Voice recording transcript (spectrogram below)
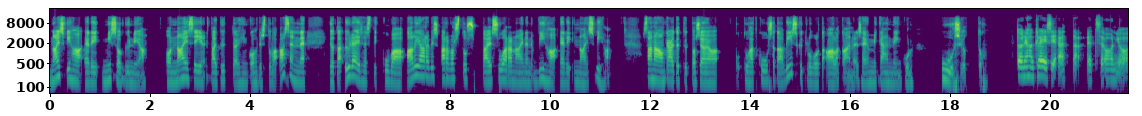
naisviha eli misogynia on naisiin tai tyttöihin kohdistuva asenne, jota yleisesti kuvaa aliarvisarvostus tai suoranainen viha eli naisviha. Sana on käytetty tosiaan jo 1650-luvulta alkaen, eli se ei ole mikään niin kuin uusi juttu. Tuo on ihan crazy, että, että se on jo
